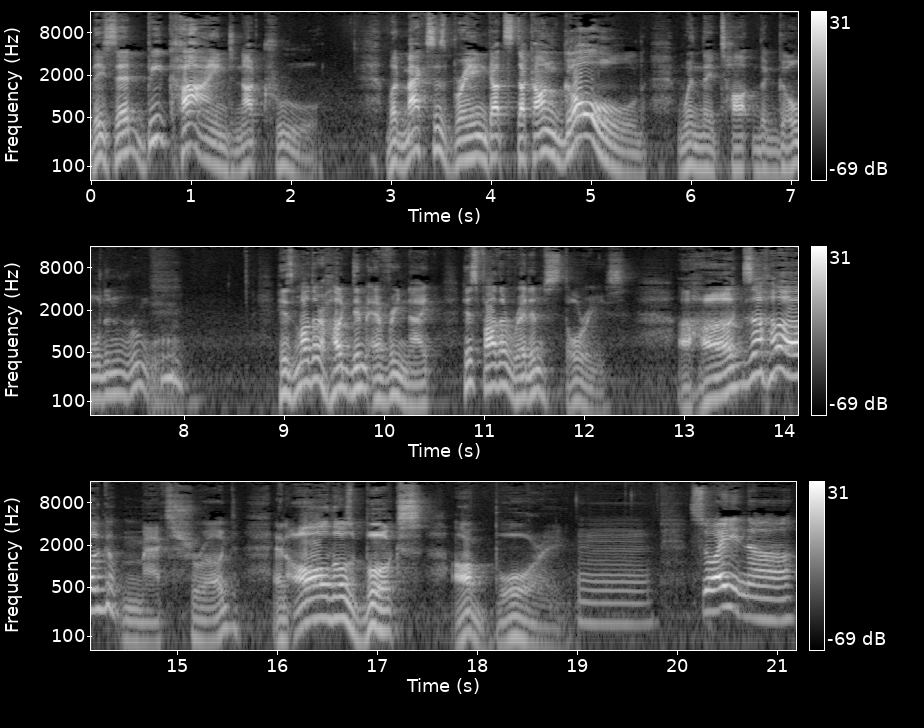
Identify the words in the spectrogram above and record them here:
They said, be kind, not cruel. But Max's brain got stuck on gold when they taught the golden rule. His mother hugged him every night. His father read him stories. A hug's a hug, Max shrugged. And all those books are boring. 嗯所以呢，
